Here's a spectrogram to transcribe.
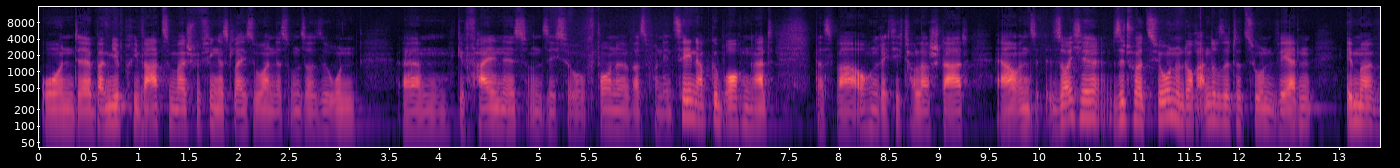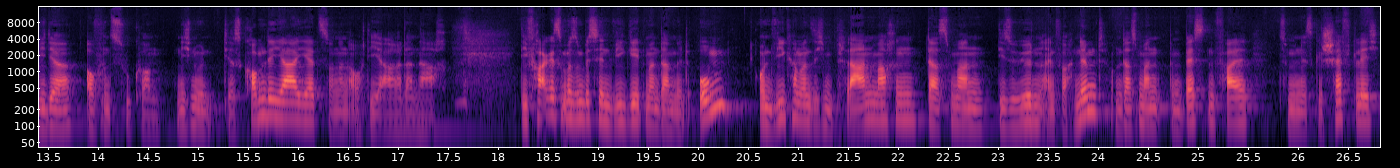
Und äh, bei mir privat zum Beispiel fing es gleich so an, dass unser Sohn ähm, gefallen ist und sich so vorne was von den Zähnen abgebrochen hat. Das war auch ein richtig toller Start. Ja, und solche Situationen und auch andere Situationen werden immer wieder auf uns zukommen. Nicht nur das kommende Jahr jetzt, sondern auch die Jahre danach. Die Frage ist immer so ein bisschen, wie geht man damit um und wie kann man sich einen Plan machen, dass man diese Hürden einfach nimmt und dass man im besten Fall, zumindest geschäftlich,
